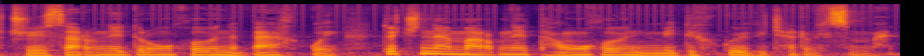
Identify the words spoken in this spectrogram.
39.4% нь байхгүй, 48.5% нь мэдэхгүй гэж хариулсан байна.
